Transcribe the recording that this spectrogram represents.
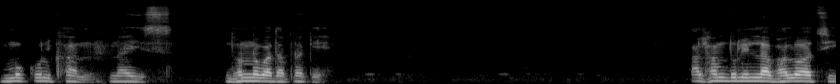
মুকুল খান নাইস ধন্যবাদ আপনাকে। আলহামদুলিল্লাহ, ভালো আছি।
